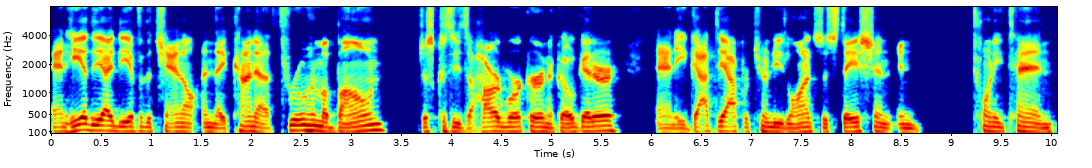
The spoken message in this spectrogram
And he had the idea for the channel and they kind of threw him a bone just because he's a hard worker and a go getter. And he got the opportunity to launch the station in 2010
